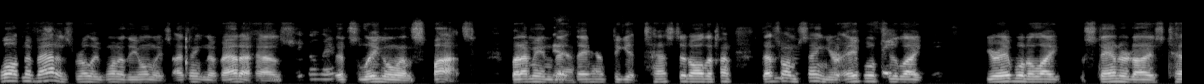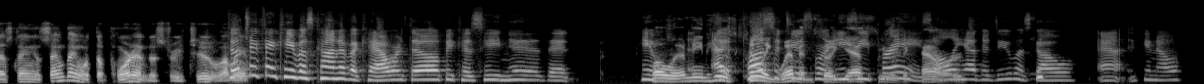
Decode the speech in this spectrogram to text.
well, Nevada's really one of the only. I think Nevada has Legal it's legal in spots, but I mean, Yeah. they, they have to get tested all the time. That's what I'm saying. You're able to like you're able to like standardize testing. The same thing with the porn industry too. I Don't mean, you think he was kind of a coward though, because he knew that he Well, I mean, he uh, was killing women, were so easy yes, he was a. All he had to do was go at you know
